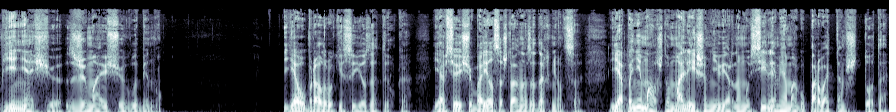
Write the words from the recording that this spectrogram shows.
пьянящую, сжимающую глубину. Я убрал руки с ее затылка. Я все еще боялся, что она задохнется. Я понимал, что малейшим неверным усилием я могу порвать там что-то.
